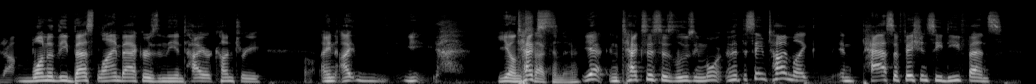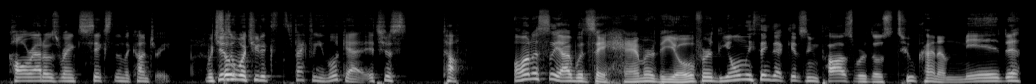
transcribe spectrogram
Yeah. one of the best linebackers in the entire country. Oh. I mean, I, y- Young Tex- secondary. yeah, and Texas is losing more. And At the same time, like in pass efficiency defense, Colorado's ranked sixth in the country, which So- isn't what you'd expect when you look at it. It's just tough. Honestly, I would say hammer the over. The only thing that gives me pause were those two kind of mid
